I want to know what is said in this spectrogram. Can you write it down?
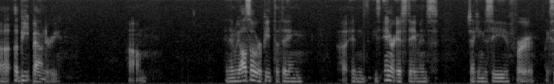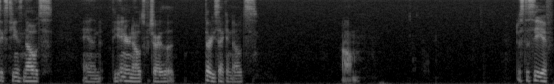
uh, a beat boundary. Um, and then we also repeat the thing uh, in these inner if statements, checking to see for like 16th notes and the inner notes, which are the 30 second notes. Um, just to see if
